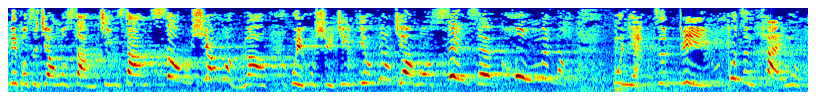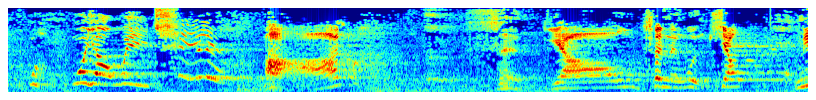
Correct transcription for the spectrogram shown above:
你不是叫我上金山烧香望郎，为何如今又要叫我深深空门呢、我娘子并不曾害我，我我要委屈了。慢，神妖才能闻晓，你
